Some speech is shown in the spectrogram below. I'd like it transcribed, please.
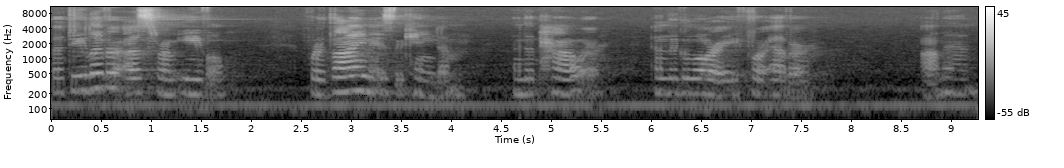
but deliver us from evil. For thine is the kingdom, and the power, and the glory forever. Amen.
